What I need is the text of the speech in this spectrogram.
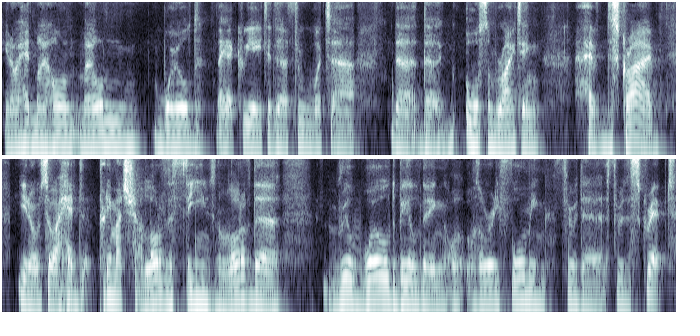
you know i had my own my own world i had created uh, through what uh, the the awesome writing have described you know so i had pretty much a lot of the themes and a lot of the real world building was already forming through the through the script.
